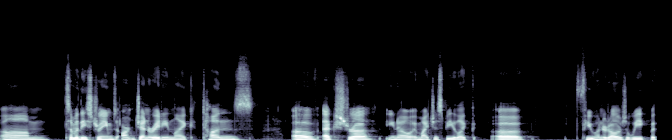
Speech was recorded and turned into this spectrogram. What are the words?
Um, some of these streams aren't generating like tons of extra. You know, it might just be like a few hundred dollars a week, but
